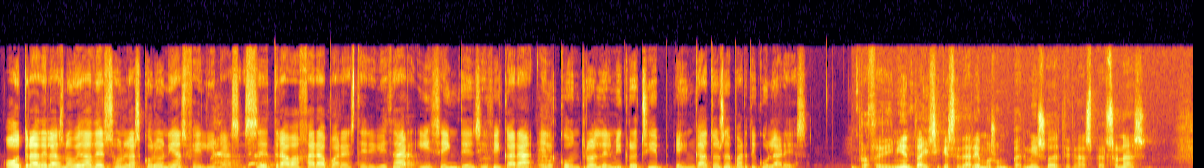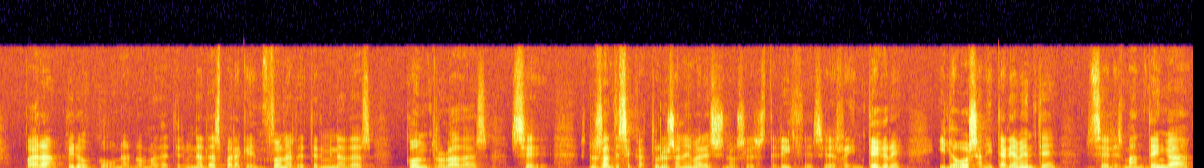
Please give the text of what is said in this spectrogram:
Otra de las novedades son las colonias felinas. Se trabajará para esterilizar y se intensificará el control del microchip en gatos de particulares. En procedimiento ahí sí que se daremos un permiso a determinadas personas para, pero con unas normas determinadas, para que en zonas determinadas, controladas, se, no solamente se capturen los animales, sino se les esterilice, se les reintegre y luego sanitariamente se les mantenga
